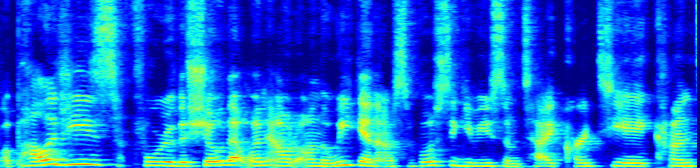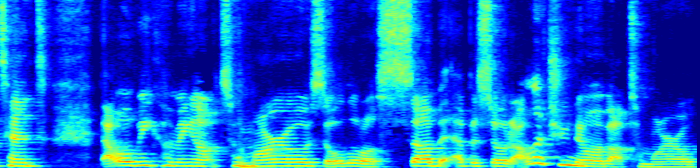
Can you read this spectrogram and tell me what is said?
apologies for the show that went out on the weekend. I was supposed to give you some Tye Kartye content that will be coming out tomorrow. So a little sub episode. I'll let you know about tomorrow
